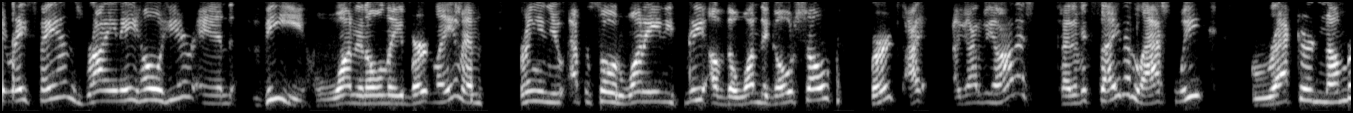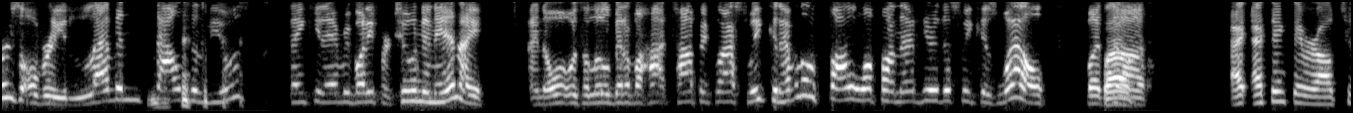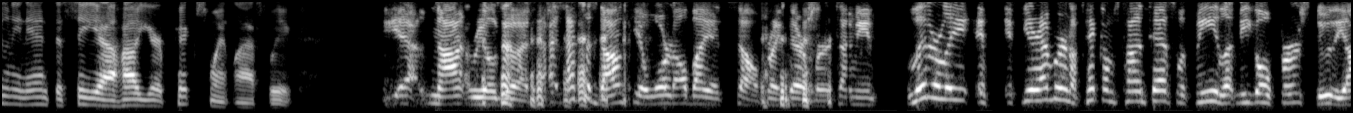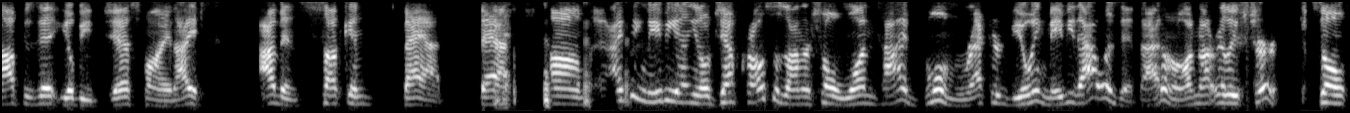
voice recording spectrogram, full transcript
right, race fans, Ryan Aho here, and the one and only Bert Lehman bringing you episode 183 of the One to Go show. Bert, I, I got to be honest, kind of excited. Last week, record numbers over 11,000 views. Thank you to everybody for tuning in. I I know it was a little bit of a hot topic last week. Can have a little follow up on that here this week as well. But well, uh, I, I think they were all tuning in to see uh, how your picks went last week. Yeah, not real good. That's a donkey award all by itself, right there, Bert. I mean, literally, if if you're ever in a pick'ems contest with me, let me go first. Do the opposite, you'll be just fine. I I've been sucking bad, bad. Um, I think maybe uh, you know Jeff Kraus was on our show one time. Boom, record viewing. Maybe that was it. I don't know. I'm not really sure. So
